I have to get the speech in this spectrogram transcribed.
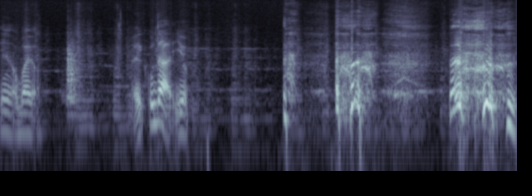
Сильно убавил. Эй, куда, ёп? Huh?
